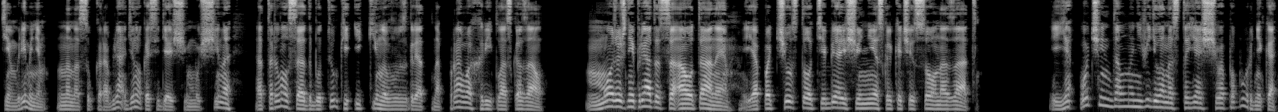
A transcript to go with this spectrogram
Тем временем на носу корабля одиноко сидящий мужчина оторвался от бутылки и, кинув взгляд направо, хрипло сказал «Можешь не прятаться, Аутане, я почувствовал тебя еще несколько часов назад». Я очень давно не видела настоящего поборника,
